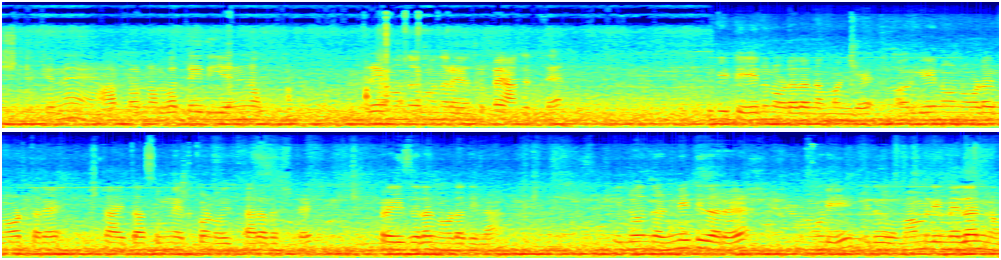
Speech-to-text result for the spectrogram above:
ಇಷ್ಟಕ್ಕೇ ಆರುನೂರ ನಲ್ವತ್ತೈದು ಎಣ್ಣು. ಅಂದರೆ ಮುನ್ನೂರು ಮುನ್ನೂರೈವತ್ತು ರೂಪಾಯಿ ಆಗುತ್ತೆ. ಟಿಕೆಟ್ ಏನು ನೋಡೋಲ್ಲ ನಮ್ಮಂಗೆ. ಅವ್ರಿಗೇನೋ ನೋಡ ನೋಡ್ತಾರೆ, ಇಷ್ಟ ಆಯ್ತಾ ಸುಮ್ಮನೆ ಎತ್ಕೊಂಡು ಹೋಗ್ತಾ ಇರೋದಷ್ಟೇ. ಪ್ರೈಸ್ ಎಲ್ಲ ನೋಡೋದಿಲ್ಲ. ಇಲ್ಲೊಂದು ಹಣ್ಣಿಟ್ಟಿದ್ದಾರೆ. ನೋಡಿ, ಇದು ಮಾಮೂಲಿ ಮೆಲನ್ನು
